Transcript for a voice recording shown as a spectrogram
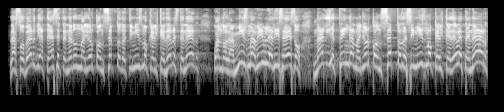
La soberbia te hace tener un mayor concepto de ti mismo que el que debes tener. Cuando la misma Biblia dice eso, nadie tenga mayor concepto de sí mismo que el que debe tener,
